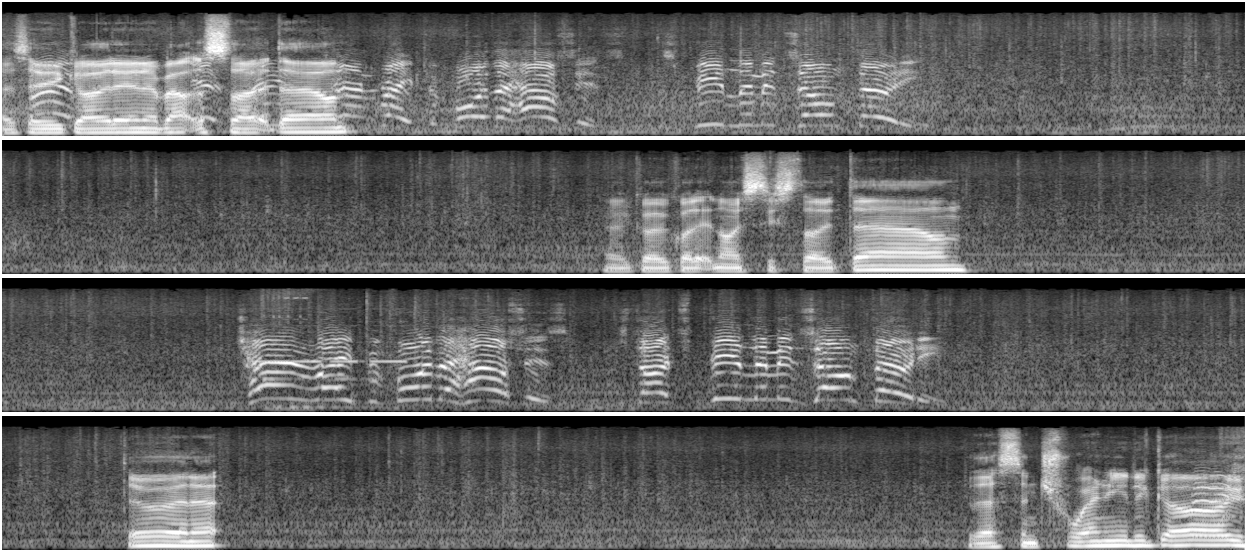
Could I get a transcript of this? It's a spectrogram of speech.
Let's see, we go in about to slow it down. Right before the houses. Speed limit zone 30. There we go, got it nicely slowed down. Turn right before the houses. Start speed limit zone 30. Doing it. Less than 20 to go.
